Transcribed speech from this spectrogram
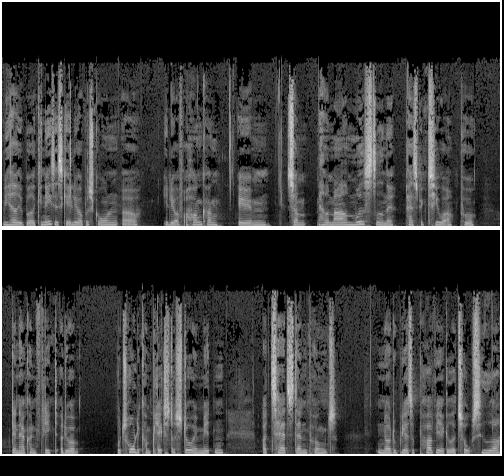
vi havde jo både kinesiske elever på skolen og elever fra Hongkong, øh, som havde meget modstridende perspektiver på den her konflikt, og det var utrolig komplekst at stå i midten og tage et standpunkt, når du bliver så påvirket af to sider,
